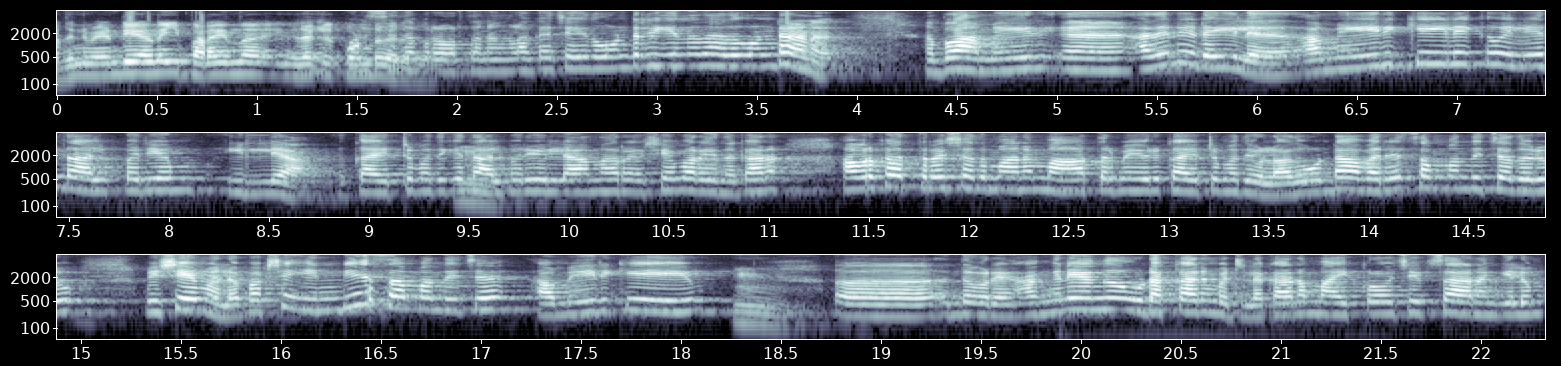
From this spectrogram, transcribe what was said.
അതിനുവേണ്ടിയാണ് ഈ പറയുന്ന ഇതൊക്കെ കൊണ്ടുവരുന്നത്. പ്രവർത്തനങ്ങളൊക്കെ ചെയ്തുകൊണ്ടിരിക്കുന്നത് അതുകൊണ്ടാണ്. അപ്പോൾ അമേരി അതിനിടയിൽ അമേരിക്കയിലേക്ക് വലിയ താല്പര്യം ഇല്ല. കയറ്റുമതിക്ക് താല്പര്യം ഇല്ല എന്ന് റഷ്യ പറയുന്നത്. കാരണം അവർക്ക് അത്ര ശതമാനം മാത്രമേ ഒരു കയറ്റുമതി ഉള്ളൂ. അതുകൊണ്ട് അവരെ സംബന്ധിച്ച് അതൊരു വിഷയമല്ല. പക്ഷെ ഇന്ത്യയെ സംബന്ധിച്ച് അമേരിക്കയെയും എന്താ പറയുക അങ്ങനെ അങ്ങ് ഉടക്കാനും പറ്റില്ല. കാരണം മൈക്രോ ചിപ്സ് ആണെങ്കിലും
